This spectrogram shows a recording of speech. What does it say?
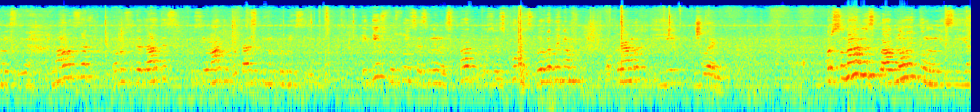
комісії малося розглядатись усіма депутатськими комісіями, які стосуються зміни складу у зв'язку з виведенням окремих її членів. Персональний склад нової комісії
